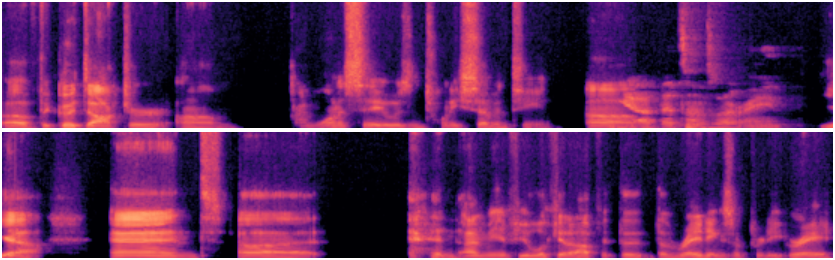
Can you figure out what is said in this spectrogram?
of The Good Doctor. Um, I want to say it was in 2017. Um, yeah, that sounds about right. yeah, and uh, and I mean, if you look it up, the the ratings are pretty great.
